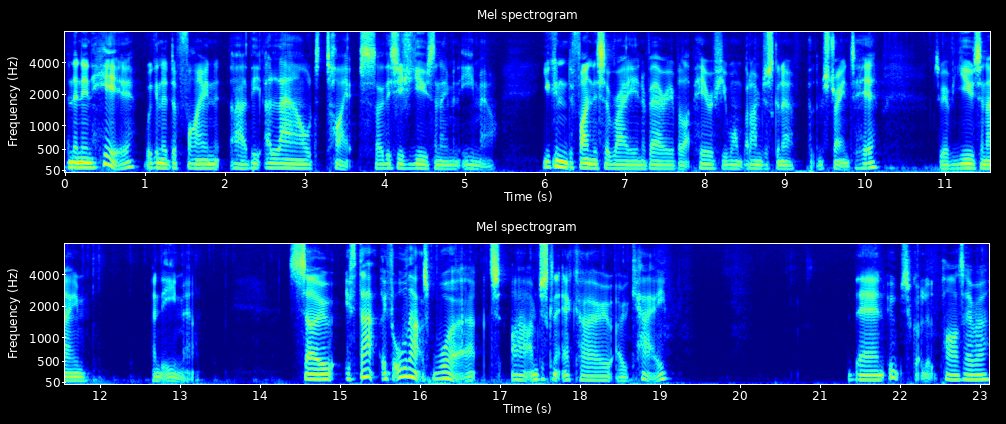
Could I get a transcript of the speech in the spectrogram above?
and then in here, we're going to define uh, the allowed types. So this is username and email. You can define this array in a variable up here if you want, but I'm just going to put them straight into here. So we have username and email. So if that, if all that's worked, uh, I'm just going to echo OK. Then, oops, we've got a little parse error.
